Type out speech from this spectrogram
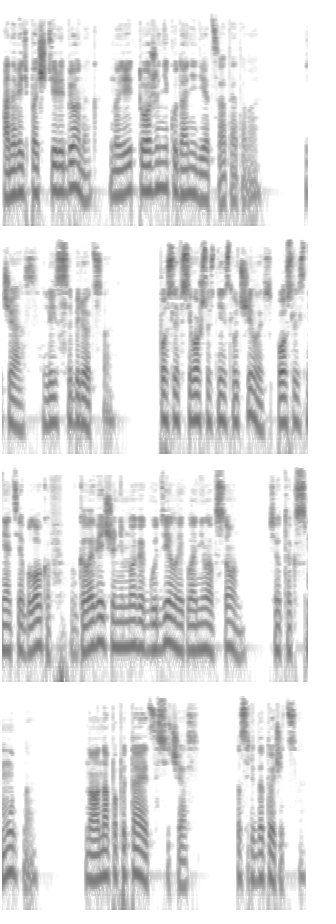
Она ведь почти ребенок, но ей тоже никуда не деться от этого. Сейчас Лис соберется. После всего, что с ней случилось, после снятия блоков, в голове еще немного гудело и клонило в сон. Все так смутно. Но она попытается сейчас сосредоточиться.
